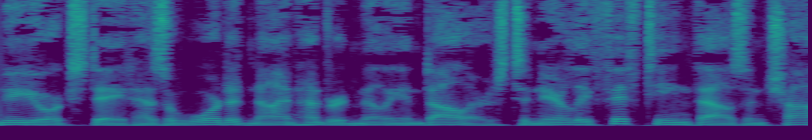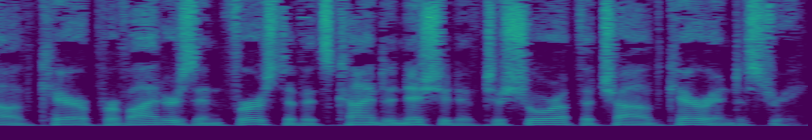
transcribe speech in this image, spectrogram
New York State has awarded $900 million to nearly 15,000 child care providers in first of its kind initiative to shore up the child care industry.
